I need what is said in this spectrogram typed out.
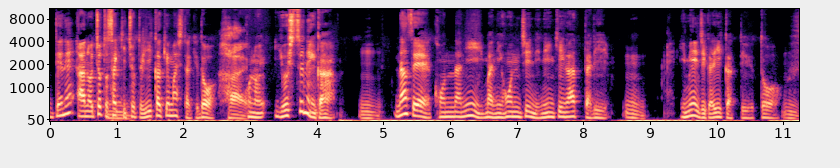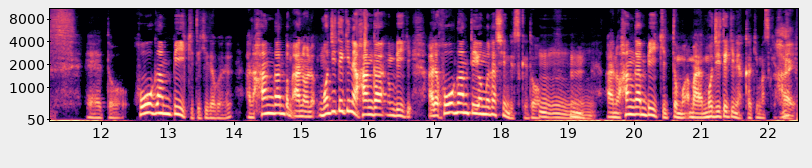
でね、あの、ちょっとさっきちょっと言いかけましたけど、はい。この義経が、うん。なぜこんなに、まあ、日本人に人気があったり、うん。イメージがいいかっていうと、うん。えっ、と、方眼美意って聞いたことある？あの、半眼と、あの、文字的には半眼美意あれ方眼って読むらしいんですけど、うん。うん。うん。あの、半眼美意とも、まあ、文字的には書きますけどね。はい。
